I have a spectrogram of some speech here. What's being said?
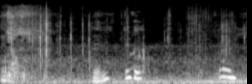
There you go. Ready? Okay. Come on.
